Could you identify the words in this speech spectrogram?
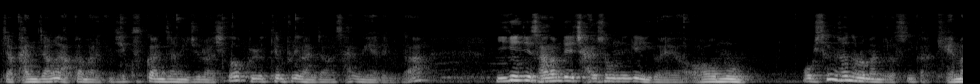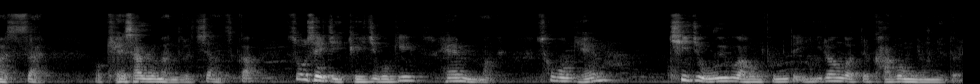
자, 간장은 아까 말했듯이 국간장 위주로 하시고 글루텐 프리 간장을 사용해야 됩니다. 이게 이제 사람들이 잘 속는 게 이거예요. 어묵. 어, 생선으로 만들었으니까 게맛살, 어, 게살로 만들었지 않았을까? 소세지, 돼지고기, 햄, 막 소고기 햄, 치즈, 우유 가공품인데 이런 것들 가공 육류들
